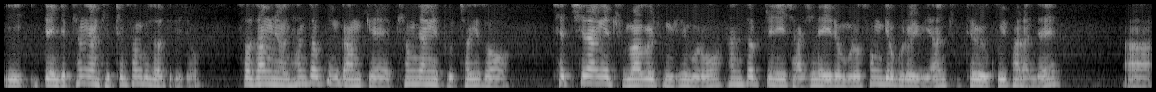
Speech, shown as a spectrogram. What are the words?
이, 이때 이제 평양 개척 선교사들이죠. 서상륜 한석진과 함께 평양에 도착해서 채치랑의 주막을 중심으로 한석진이 자신의 이름으로 성교부를 위한 주택을 구입하는데 아,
